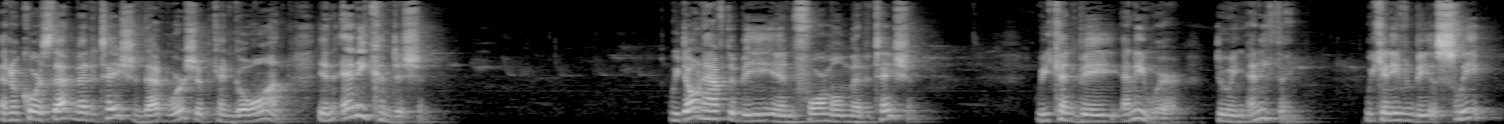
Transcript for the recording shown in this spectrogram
And of course, that meditation, that worship can go on in any condition. We don't have to be in formal meditation. We can be anywhere doing anything. We can even be asleep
